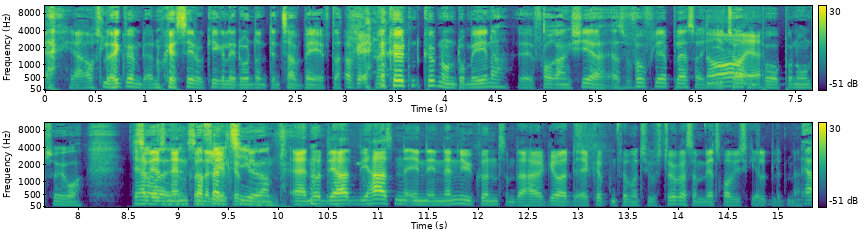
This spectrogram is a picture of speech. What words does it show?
Ja, jeg afslører ikke, hvem det er. Nu kan jeg se, at du kigger lidt under. Den tager vi bagefter. Okay. Man har købt, købt nogle domæner øh, for at rangere, altså få flere pladser Nå, i toppen ja. på, på nogle søger. Det har så, vi også en anden kunde, der lige har købt. En, ja, nu, det har, vi har sådan en, en anden ny kunde, som der har gjort, uh, købt en 25 stykker, som jeg tror, vi skal hjælpe lidt med. Ja.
